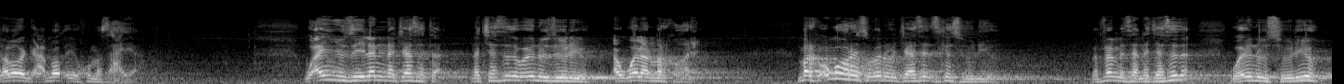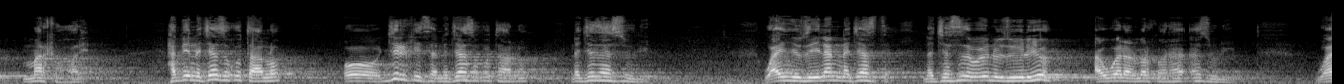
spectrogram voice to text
labada gacmood ayuu ku masaxaya an yuziila najaasata najaasada waa inuu zuuliyo awalan marka hore marka ugu horeysa waa inuu najaasada iska suuliyo ma fahmaysaa najaasada waa inuu suuliyo marka hore haddii najaasa ku taallo oo jirkiisa najaasa ku taallo najaasa ha suuliyo wa an yuziila najaasata najaasada waa inuu zuuliyo awalan marka hore ha suuliyo wa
